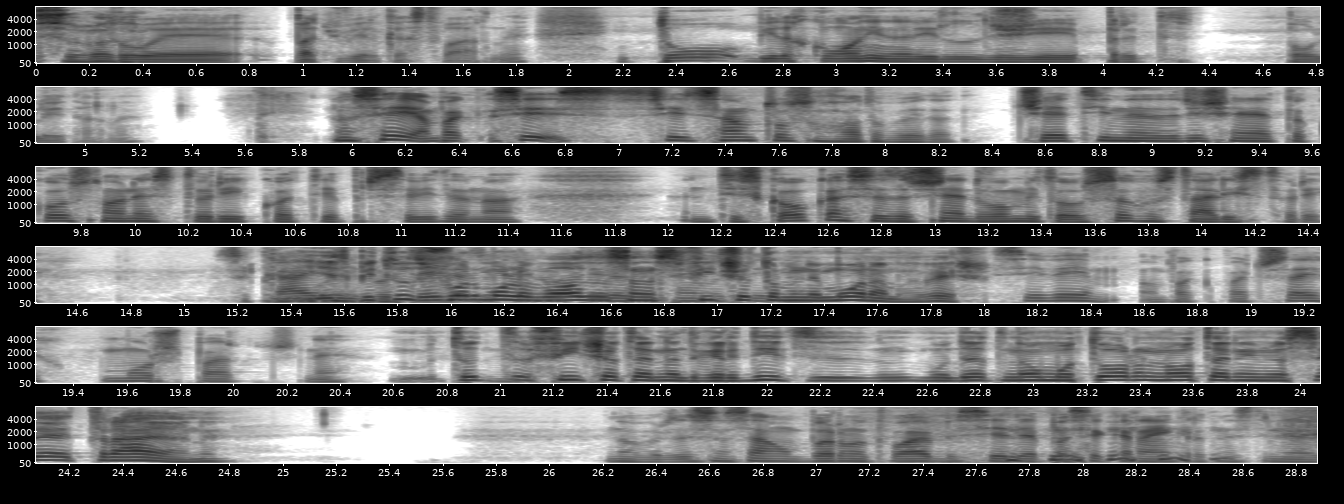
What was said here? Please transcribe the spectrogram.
Seveda. To je pač velika stvar. Ne? In to bi lahko oni naredili že pred pol leta. Ne? No, sej, ampak sej, sej, sam to sem hotel povedati. Če ti ne narediš ene tako osnovne stvari, kot je predstavitvena tiskovka, se začne dvomiti o vseh ostalih stvarih. Zakaj? Jaz bi tudi formulo vozil, sem s fičotom ne morem, veš. Vse vem, ampak pač saj moraš pač ne. Tudi fičota nadgraditi, mu dati nov motor noter in vse traja. Ne, Dobro, zdaj sem samo obrnil tvoje besede, pa se kar naenkrat ne strinjam.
